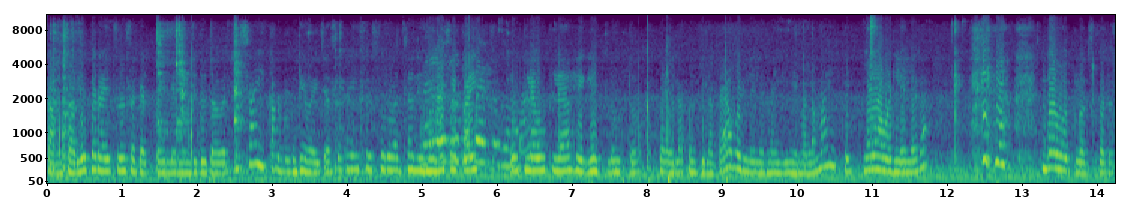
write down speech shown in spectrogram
काम चालू करायचं सगळ्यात पहिले म्हणजे दुधावरची साई काढून ठेवायची. असं काही सुरुवात झाली मी सकाळी उठल्या उठल्या हे घेतलं होतं. प्यायला पण तिला काय आवडलेलं नाही हे मला माहिती आहे. नाही आवडलेलं ना? देव क्लोज करत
